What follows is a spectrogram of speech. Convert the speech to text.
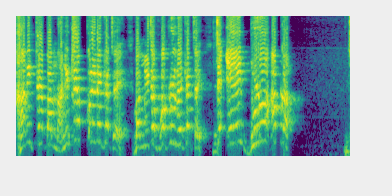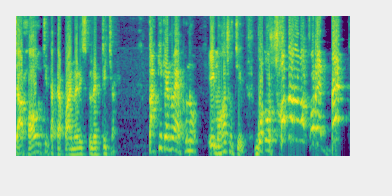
হানি ট্র্যাপ বা মানি ট্র্যাপ করে রেখেছে বা মির্জা ফখরুল রেখেছে যে এই বুড়ো আমরা যার হওয়া উচিত একটা প্রাইমারি স্কুলের টিচার তাকে কেন এখনও এই মহাসচিব? গত সতেরো বছরের ব্যর্থ।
